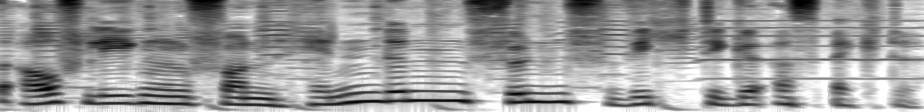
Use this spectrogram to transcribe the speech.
Auflegen von Händen fünf wichtige Aspekte.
